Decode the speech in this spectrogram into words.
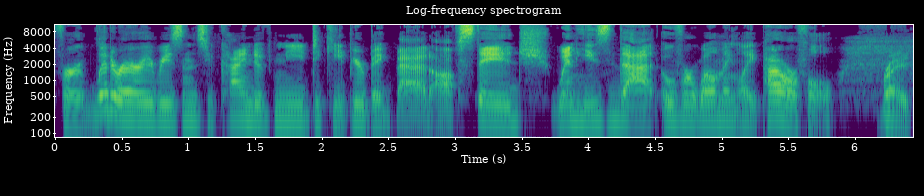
for literary reasons, you kind of need to keep your big bad off stage when he's that overwhelmingly powerful. Right.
